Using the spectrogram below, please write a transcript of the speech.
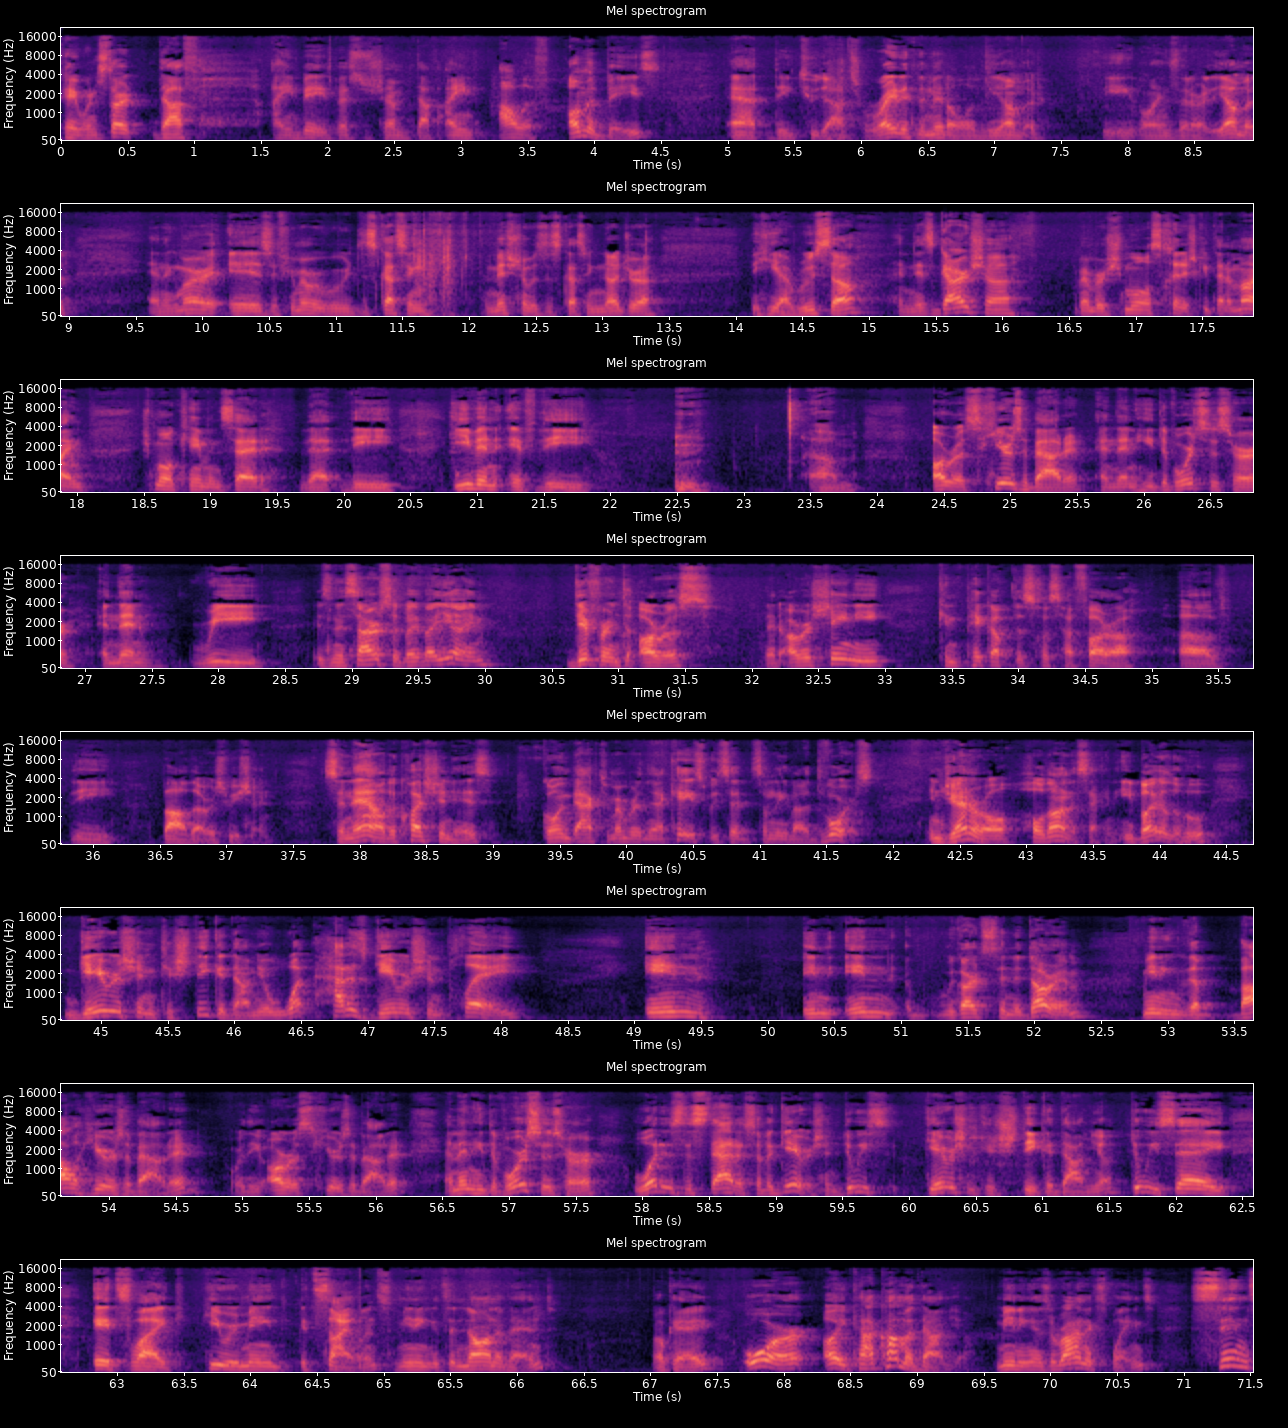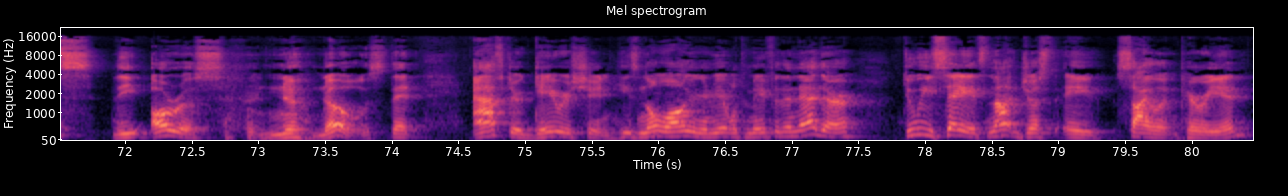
Okay, we're going to start Daf Ayin Beis, Best Hashem, Daf Ayin Aleph, Amud Beis, at the two dots, right at the middle of the Amud, the eight lines that are the Amud. And the Gemara is, if you remember, we were discussing, the Mishnah was discussing Nadra, the Hiarusa, and this Garsha, remember Shmuel's Chiddush, keep that in mind. Shmuel came and said that the, even if the um, Arus hears about it, and then he divorces her, and then re is Nesarsa by Bayayim, different Arus, that Arus can pick up the Schus Hafara of the Baal Arus Rishon. So now the question is, going back to remember in that case, we said something about a divorce. In general, hold on a second. Ibayaluhu, Gerishin Kishtika Damya, what how does Gerishin play in in in regards to Nidarim, meaning the Baal hears about it, or the Aris hears about it, and then he divorces her, what is the status of a Gerishin? Do we Gerishin Kishtika Damya? Do we say it's like he remained it's silence, meaning it's a non-event, okay? Or Oikakama Damya, meaning as Iran explains, since the Aris knows that after Gerishin he's no longer going to be able to make for the nether, do we say it's not just a silent period,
